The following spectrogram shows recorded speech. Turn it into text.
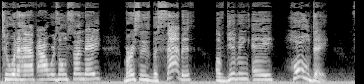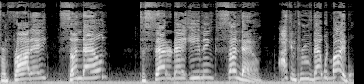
two and a half hours on Sunday versus the Sabbath of giving a whole day. From Friday sundown to Saturday evening sundown. I can prove that with Bible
